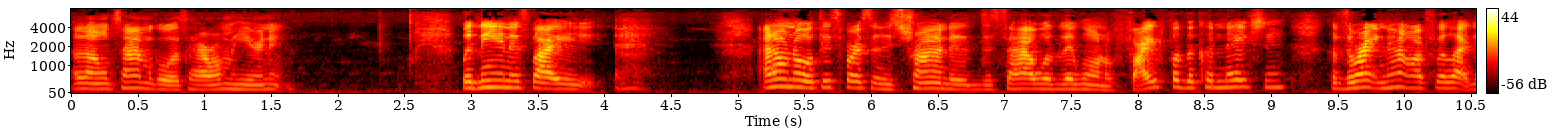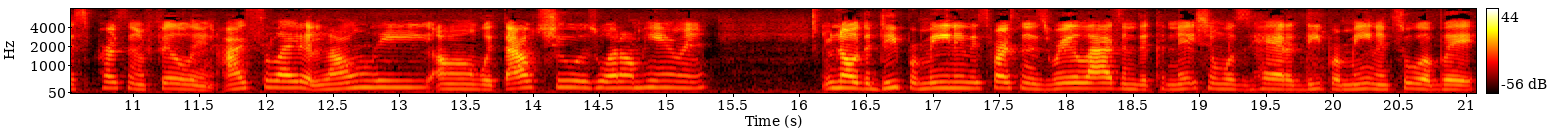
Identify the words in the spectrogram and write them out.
a long time ago is how i'm hearing it. But then it's like I don't know if this person is trying to decide whether they want to fight for the connection. Because right now, I feel like this person feeling isolated, lonely, um, without you is what I'm hearing. You know, the deeper meaning this person is realizing the connection was had a deeper meaning to it. But,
